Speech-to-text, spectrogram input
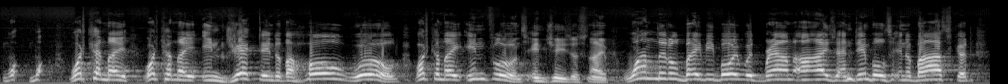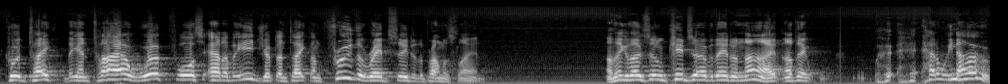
what, what, what, can they, what can they inject into the whole world? What can they influence in Jesus' name? One little baby boy with brown eyes and dimples in a basket could take the entire workforce out of Egypt and take them through the Red Sea to the Promised Land. I think of those little kids over there tonight, and I think, how do we know?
